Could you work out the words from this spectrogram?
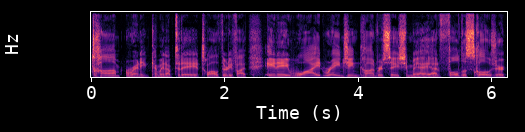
Tom Renney, coming up today at 12:35 in a wide-ranging conversation. May I add, full disclosure,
